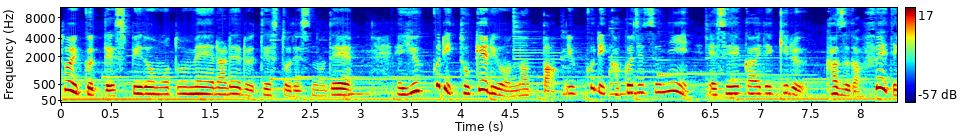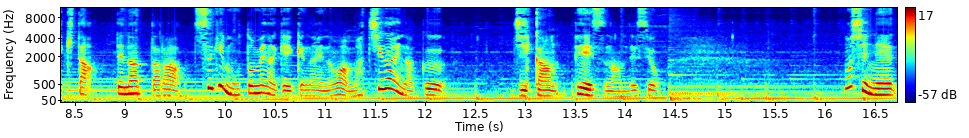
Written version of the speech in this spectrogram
TOEIC ってスピードを求められるテストですのでゆっくり解けるようになった。ゆっくり確実に正解できる数が増えてきたってなったら次求めなきゃいけないのは間違いなく時間ペースなんですよ。もしね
